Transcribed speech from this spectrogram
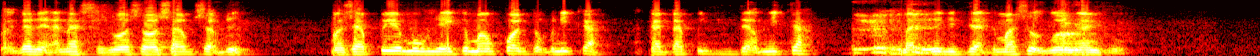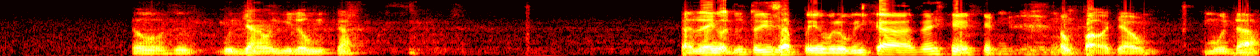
Bahkan dari Anas, SAW bersabda, Masa siapa yang mempunyai kemampuan untuk menikah, akan tapi tidak menikah, maka dia tidak termasuk golongan tu. Oh, tu bujang lagi menikah. Tak nak tengok tu tadi siapa yang belum menikah Nampak macam mudah.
